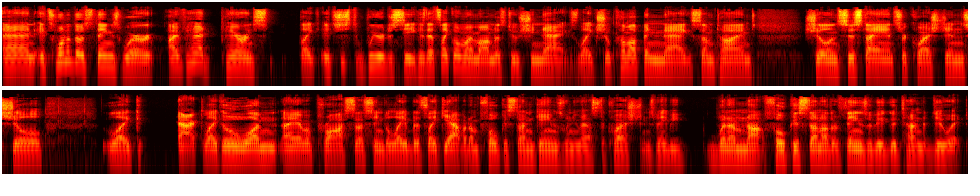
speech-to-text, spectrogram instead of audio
And it's one of those things where I've had parents, like, it's just weird to see because that's like what my mom does too. She nags. Like, she'll come up and nag sometimes. She'll insist I answer questions. She'll, like, act like, oh, I'm, I have a processing delay. But it's like, yeah, but I'm focused on games when you ask the questions. Maybe when I'm not focused on other things would be a good time to do it.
